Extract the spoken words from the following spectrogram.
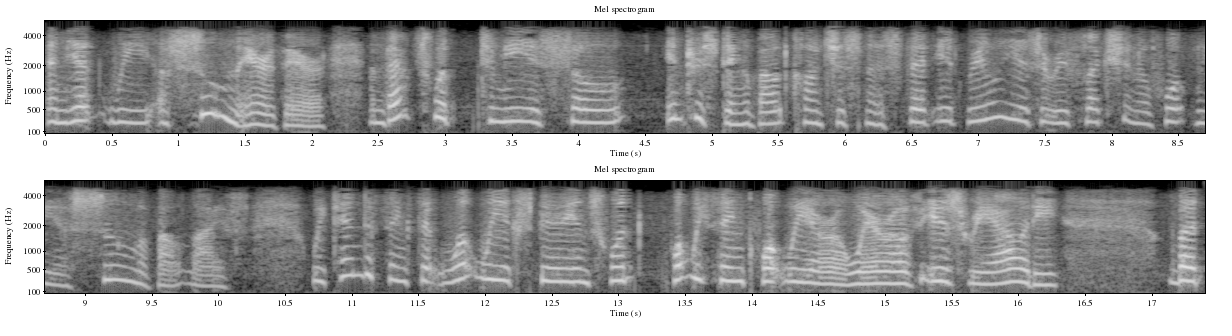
And yet we assume they're there. And that's what, to me, is so interesting about consciousness that it really is a reflection of what we assume about life. We tend to think that what we experience, what, what we think, what we are aware of is reality. But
